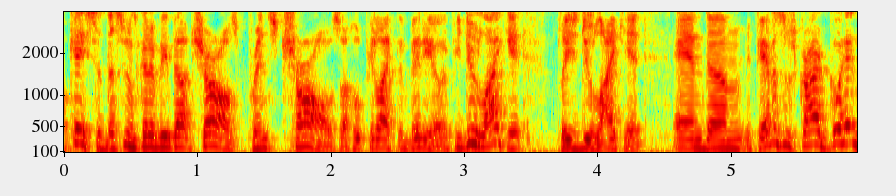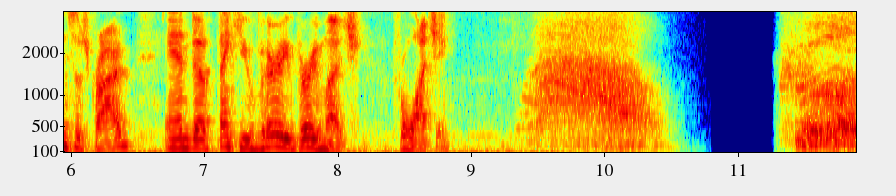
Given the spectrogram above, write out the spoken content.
Okay, so this one's going to be about Charles, Prince Charles. I hope you like the video. If you do like it, please do like it. And um, if you haven't subscribed, go ahead and subscribe. And uh, thank you very, very much for watching. Wow! Cool!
